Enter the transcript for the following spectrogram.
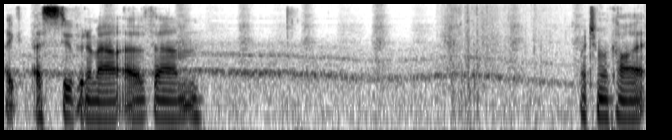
like a stupid amount of, um, whatchamacallit,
